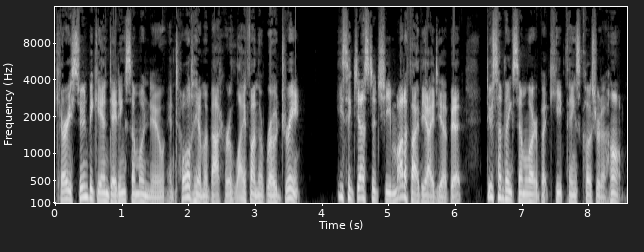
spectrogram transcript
Carrie soon began dating someone new and told him about her life on the road dream. He suggested she modify the idea a bit, do something similar but keep things closer to home.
